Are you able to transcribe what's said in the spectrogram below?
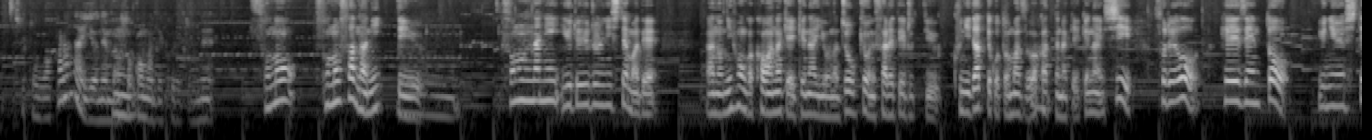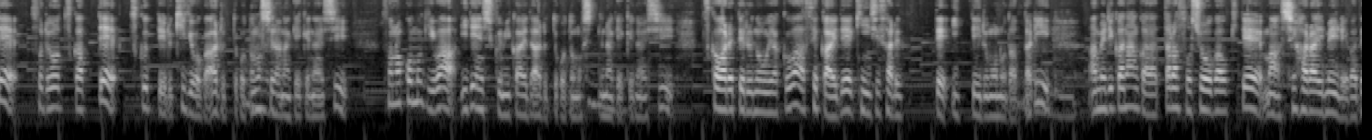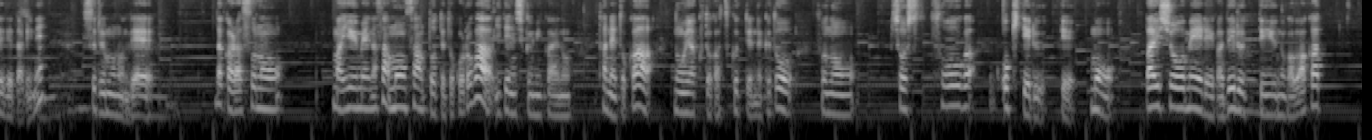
ちょっとわからないよねもうそこまで来るとね。そのその差何っていう、ん。そんなにゆるゆるにしてまであの日本が買わなきゃいけないような状況にされているっていう国だってことをまず分かってなきゃいけないし、それを平然と輸入してそれを使って作っている企業があるってことも知らなきゃいけないし、その小麦は遺伝子組み換えであるってことも知ってなきゃいけないし、使われてる農薬は世界で禁止されていっているものだったり、アメリカなんかだったら訴訟が起きて、まあ、支払い命令が出てたりねするもので。だからその、まあ、有名なさモンサントってところが遺伝子組み換えの種とか農薬とか作ってんだけどその訴訟が起きてるってもう賠償命令が出るっていうのが分かっ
